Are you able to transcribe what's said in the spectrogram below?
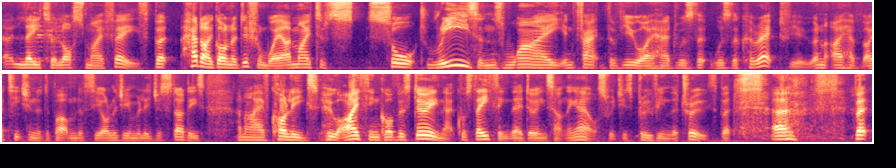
uh, later lost my faith. But had I gone a different way, I might have sought reasons why, in fact, the view I had was that was the correct view. And I have I teach in the Department of Theology and Religious Studies, and I have colleagues who I think of as doing that. Of course, they think they're doing something else, which is proving the truth. But, uh, but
